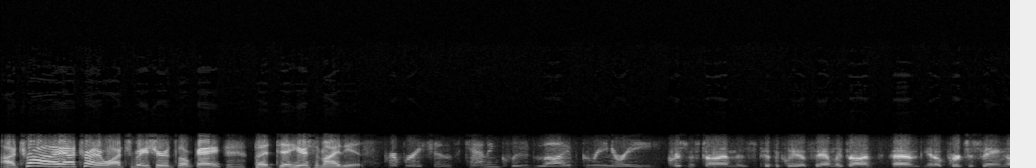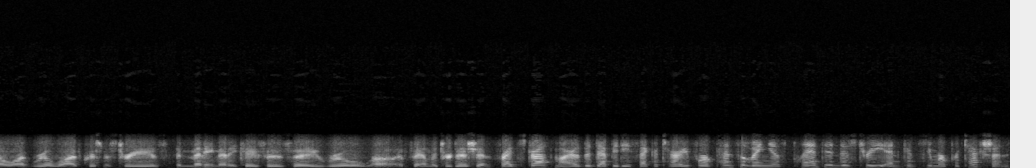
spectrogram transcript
I try, I try to watch make sure it's okay. But uh, here's some ideas preparations can include live greenery. Christmas time is typically a family time, and you know, purchasing a li- real live Christmas tree is, in many many cases, a real uh, family tradition. Fred Strathmeyer, the Deputy Secretary for Pennsylvania's Plant Industry and Consumer Protection,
